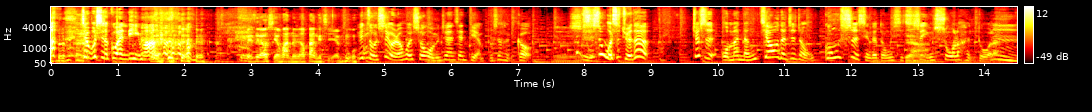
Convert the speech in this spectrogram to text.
这不是惯例吗？就每次聊闲话能聊半个节目。因为总是有人会说我们这样现在点不是很够。嗯，其实我是觉得，就是我们能教的这种公式型的东西，其实已经说了很多了。嗯，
